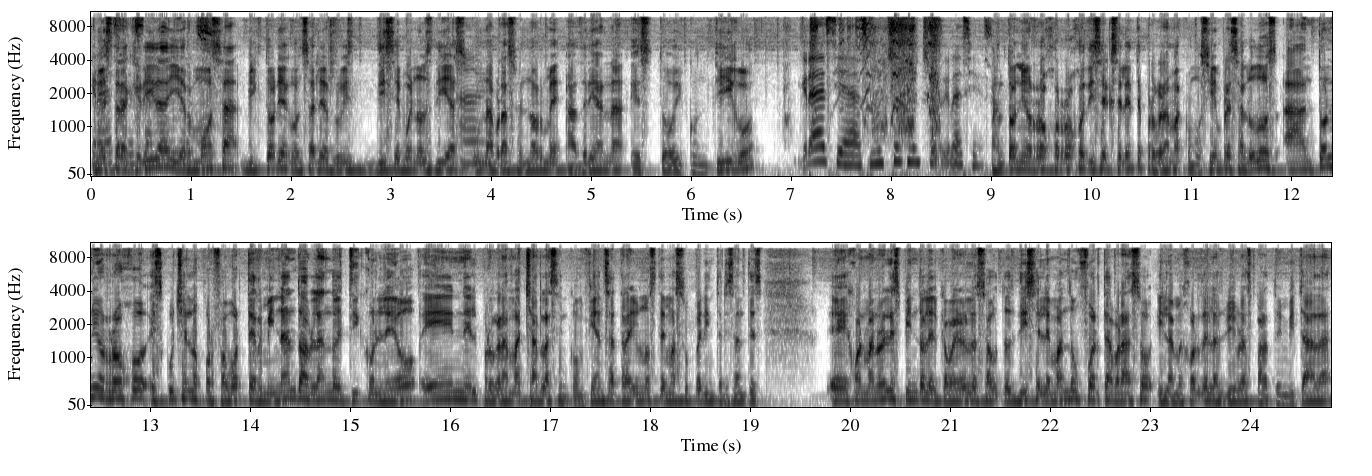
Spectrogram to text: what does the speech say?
Nuestra querida y hermosa Victoria González Ruiz dice buenos días. Ay. Un abrazo enorme. Adriana, estoy contigo. Gracias, muchas, muchas gracias. Antonio Rojo Rojo dice, excelente programa como siempre. Saludos a Antonio Rojo, escúchenlo por favor. Terminando hablando de ti con Leo en el programa Charlas en Confianza, trae unos temas súper interesantes. Eh, Juan Manuel Espíndola, el caballero de los autos, dice, le mando un fuerte abrazo y la mejor de las vibras para tu invitada.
